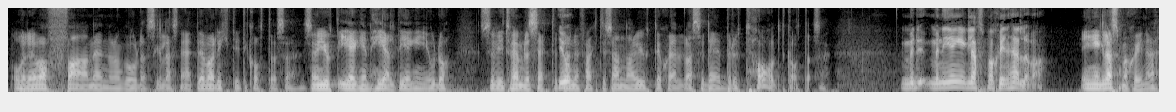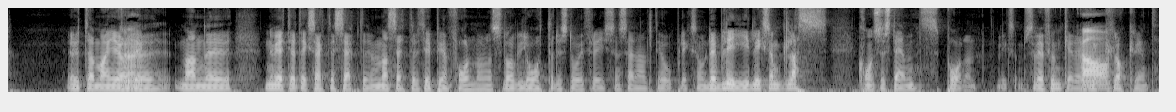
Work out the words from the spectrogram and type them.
och det var fan en av de godaste glassarna. Det var riktigt gott alltså. Som jag gjort egen, helt egengjord då. Så vi tog hem receptet nu faktiskt. Anna har gjort det själv. Alltså det är brutalt gott alltså. Men, men det är ingen glassmaskin heller va? Ingen glassmaskin här. Utan man gör Nej. det, man, eh, nu vet jag inte exakt receptet, men man sätter det typ i en form av något slag, låter det stå i frysen sen alltihop liksom. Det blir liksom glasskonsistens på den. Liksom. Så det funkar, det Ja. blir klockrent.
